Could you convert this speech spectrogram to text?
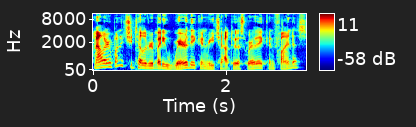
Mallory, why don't you tell everybody where they can reach out to us, where they can find us?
